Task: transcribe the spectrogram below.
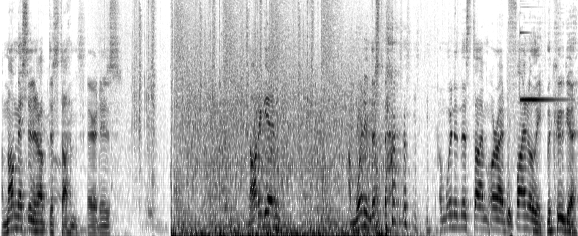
I'm not messing it up this time. There it is. Not again. I'm winning this I'm winning this time. All right, finally, the cougar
